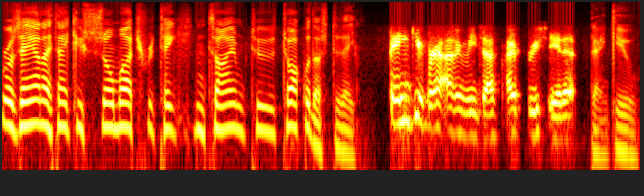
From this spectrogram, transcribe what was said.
Roseann, I thank you so much for taking time to talk with us today. Thank you for having me, Jeff. I appreciate it. Thank you.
